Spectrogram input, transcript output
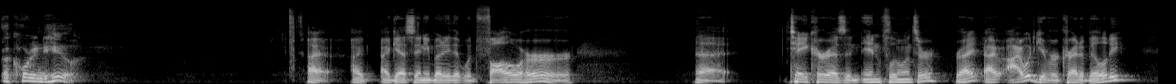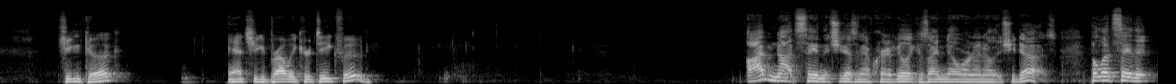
according to who? I, I, I guess anybody that would follow her or uh, take her as an influencer, right? I, I would give her credibility. She can cook, and she could probably critique food. I'm not saying that she doesn't have credibility because I know her and I know that she does. But let's say that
